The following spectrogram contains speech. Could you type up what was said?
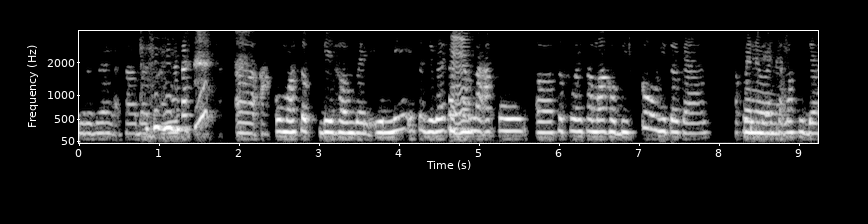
benar-benar nggak sabar. Kan eh, aku masuk di home band ini itu juga kan Mm-mm. karena aku eh, sesuai sama hobiku gitu kan. Aku dari Bener-bener. SMA sudah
